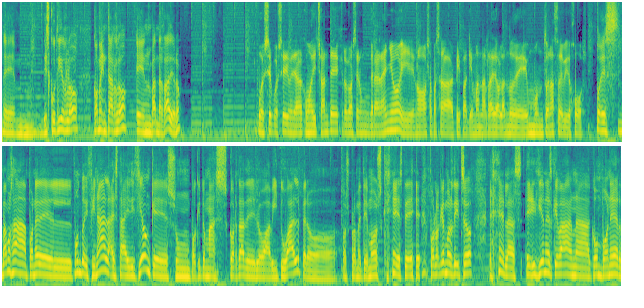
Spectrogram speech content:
eh, discutirlo, comentarlo en Banda Radio, ¿no? Pues sí, pues sí, ya como he dicho antes, creo que va a ser un gran año y nos vamos a pasar pipa aquí en Manda al Radio hablando de un montonazo de videojuegos. Pues vamos a poner el punto y final a esta edición, que es un poquito más corta de lo habitual, pero os prometemos que este, por lo que hemos dicho, las ediciones que van a componer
